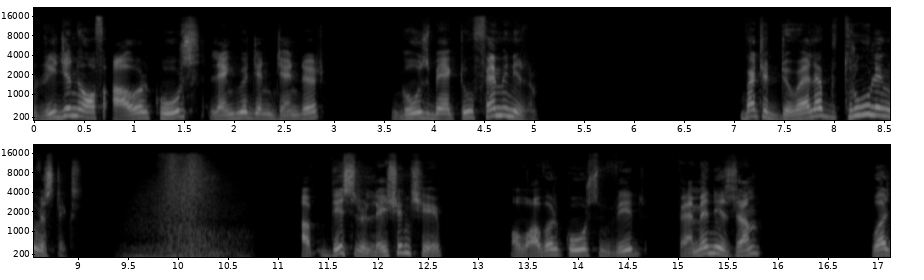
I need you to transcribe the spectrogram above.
origin of our course language and gender goes back to feminism. But it developed through linguistics. Uh, this relationship of our course with feminism was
